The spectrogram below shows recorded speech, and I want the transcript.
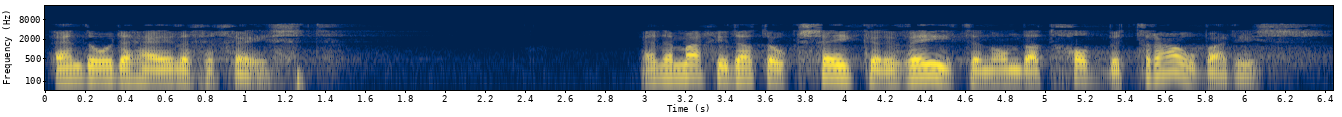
en door de Heilige Geest. En dan mag je dat ook zeker weten, omdat God betrouwbaar is.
